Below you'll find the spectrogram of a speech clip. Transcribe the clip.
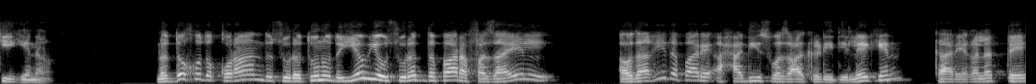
کیږي نه نو د خود قران د سوراتونو د یو یو سورت د پاره فضایل او د غي د پاره احادیث وضع کړي دي لیکن کار غلط ته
